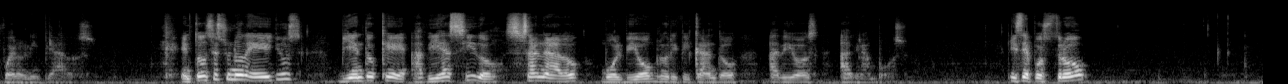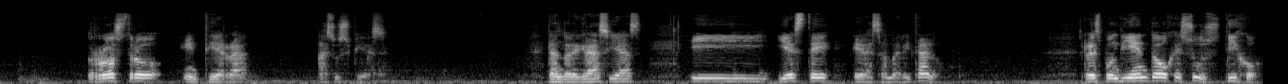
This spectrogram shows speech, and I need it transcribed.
fueron limpiados. Entonces uno de ellos, viendo que había sido sanado, volvió glorificando a Dios a gran voz. Y se postró rostro en tierra a sus pies, dándole gracias, y, este era samaritano. Respondiendo Jesús, dijo,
